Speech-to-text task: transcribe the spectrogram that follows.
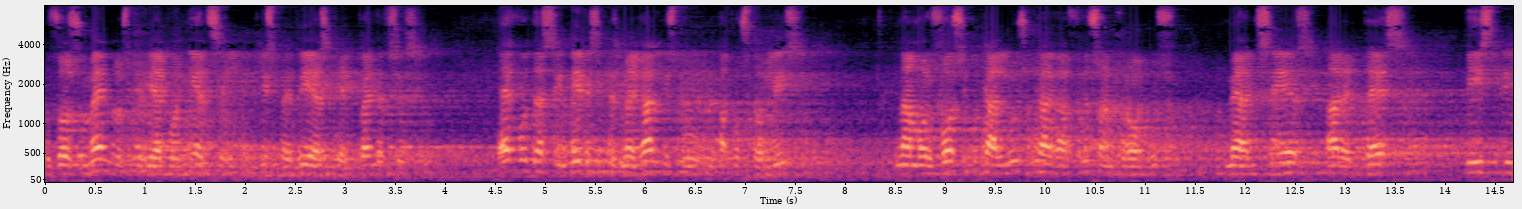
δοσμένος στη διακονία της ελληνικής παιδείας και εκπαίδευσης, έχοντας συνείδηση της μεγάλης του αποστολής να μορφώσει καλούς και αγαθούς ανθρώπους με αξίες, αρετές, πίστη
